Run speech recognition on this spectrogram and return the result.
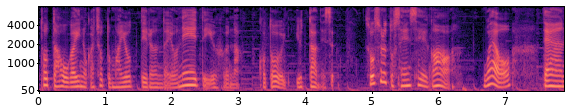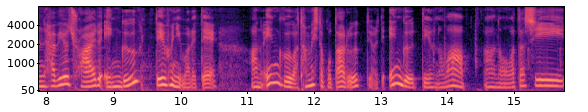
取った方がいいのかちょっと迷ってるんだよねっていうふうなことを言ったんです。そうすると先生が Well, then have you tried Engu? っていうふうに言われてあの、エングは試したことある？って言われて、エングっていうのは、あの、私、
